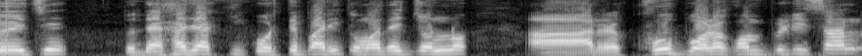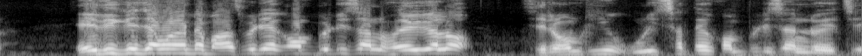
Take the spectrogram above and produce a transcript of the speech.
রয়েছে। তো দেখা যাক কি করতে পারি তোমাদের জন্য। আর খুব বড় কম্পিটিশান এদিকে যেমন একটা বাঁশবেড়িয়া কম্পিটিশান হয়ে গেল। সেরকম ঠিক উড়িষ্যাতেও কম্পিটিশান রয়েছে।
